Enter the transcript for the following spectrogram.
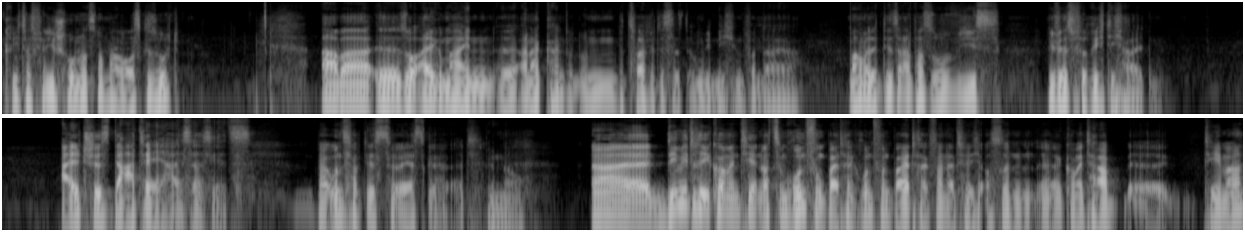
kriege ich das für die Shownotes nochmal rausgesucht. Aber äh, so allgemein äh, anerkannt und unbezweifelt ist das irgendwie nicht. Und von daher machen wir das jetzt einfach so, wie es, wie wir es für richtig halten. Alches Date heißt das jetzt. Bei uns habt ihr es zuerst gehört. Genau. Äh, Dimitri kommentiert noch zum Rundfunkbeitrag. Rundfunkbeitrag war natürlich auch so ein äh, Kommentarthema. Äh,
